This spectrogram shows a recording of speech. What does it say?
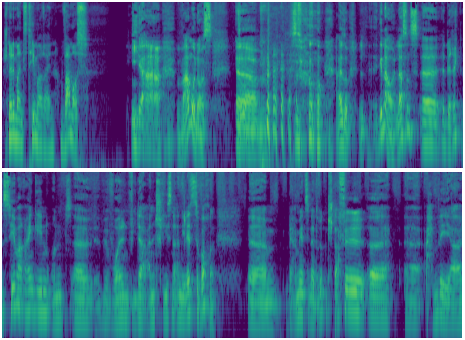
schnell mal ins Thema rein. Vamos. Ja, vamonos. Ähm, so, also, genau, lass uns äh, direkt ins Thema reingehen und äh, wir wollen wieder anschließen an die letzte Woche. Ähm, wir haben jetzt in der dritten Staffel, äh, äh, haben wir ja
